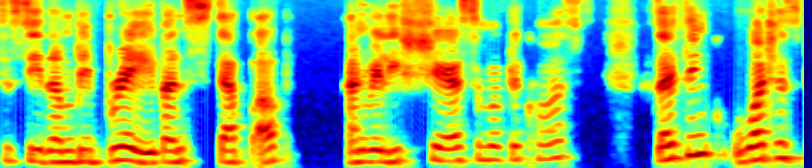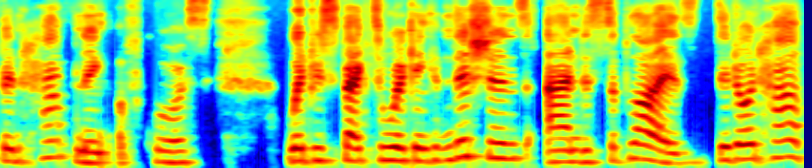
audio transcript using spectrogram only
to see them be brave and step up and really share some of the costs. Because I think what has been happening, of course, with respect to working conditions and the suppliers, they don't have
